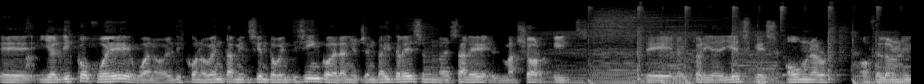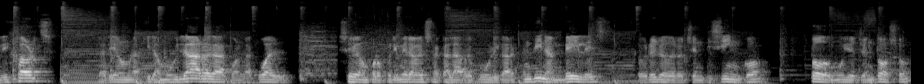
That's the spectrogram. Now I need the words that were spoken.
eh, y el disco fue, bueno, el disco 90.125 del año 83, donde sale el mayor hit de la historia de Yes, que es Owner of the Lonely Hearts. Que harían una gira muy larga, con la cual llegan por primera vez acá a la República Argentina, en Vélez, febrero del 85, todo muy ochentoso.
